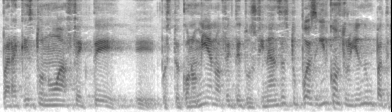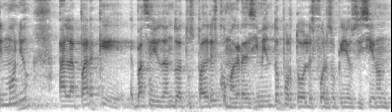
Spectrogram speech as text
para que esto no afecte eh, pues tu economía, no afecte tus finanzas, tú puedas seguir construyendo un patrimonio a la par que vas ayudando a tus padres como agradecimiento por todo el esfuerzo que ellos hicieron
